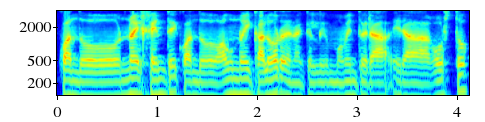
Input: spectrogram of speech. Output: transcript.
cuando no hay gente, cuando aún no hay calor, en aquel momento era, era agosto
